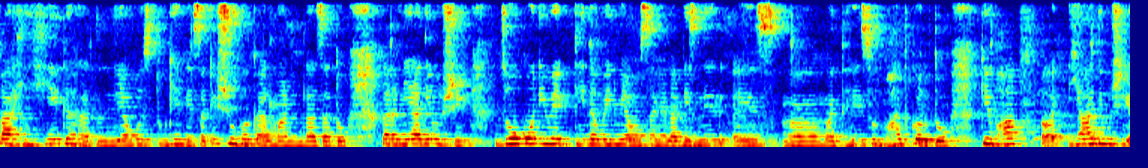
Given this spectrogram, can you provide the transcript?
काहीही घरातल्या वस्तू घेण्यासाठी शुभ काल मानला जातो. कारण या दिवशी जो कोणी व्यक्ती नवीन व्यवसायाला बिझनेस मध्ये सुरुवात करतो किंवा ह्या दिवशी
